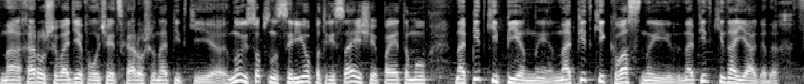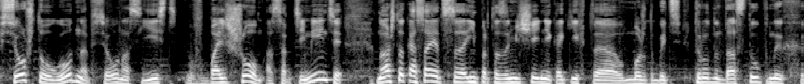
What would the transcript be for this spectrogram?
на хорошей воде получаются хорошие напитки. Ну и, собственно, сырье потрясающее, поэтому напитки пенные, напитки квасные, напитки на ягодах. Все, что угодно, все у нас есть в большом ассортименте. Ну а что касается импортозамещения каких-то, может быть, труднодоступных,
